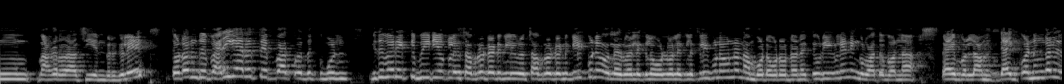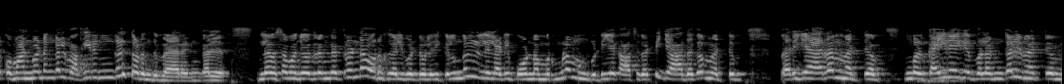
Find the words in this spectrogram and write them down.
உம், மகர ராசி என்பர்களே தொடர்ந்து பரிகாரத்தை பார்க்கறதுக்கு முன் இதுவரைக்கும் வீடியோக்களை சப்ரோட் கிளிக் சப்ரோட் கிளிக் பண்ணி ஒரு வேலைகளை ஒரு வேலைகளை கிளிக் பண்ணணும் நான் போட்ட போட்ட அனைத்து வீடியோகளையும் நீங்கள் பார்த்து பண்ண ட்ரை பண்ணலாம். லைக் பண்ணுங்கள் கமெண்ட் பண்ணுங்கள் பகிருங்கள் தொடர்ந்து பாருங்கள். இலவச ஜோதிடங்கள்னா ஒரு கேள்விப்பட்டு எழுதிக்கொள்ளுங்கள் இல்லாட்டி போன் நம்பர் மூலம் முன்கூட்டியே காசு கட்டி ஜாதகம் மற்றும் பரிகாரம் மற்றும் உங்கள் கைரேகை பலன்கள் மற்றும்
